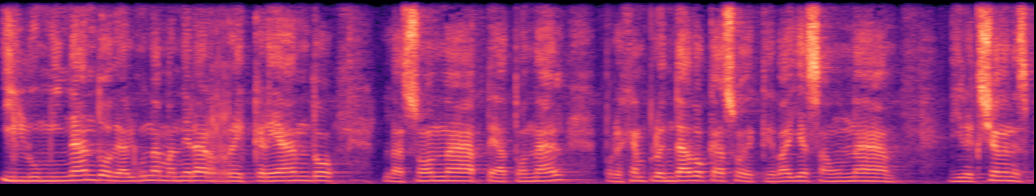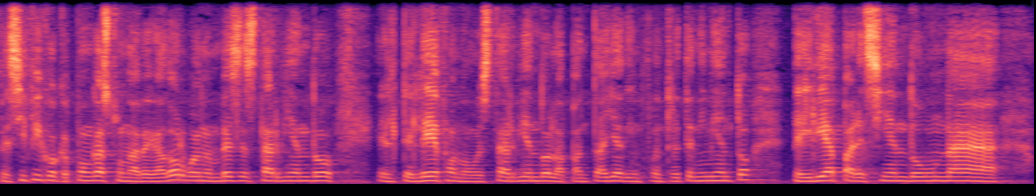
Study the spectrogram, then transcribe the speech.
iluminando de alguna manera, recreando la zona peatonal. Por ejemplo, en dado caso de que vayas a una dirección en específico que pongas tu navegador, bueno, en vez de estar viendo el teléfono o estar viendo la pantalla de infoentretenimiento, te iría apareciendo una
